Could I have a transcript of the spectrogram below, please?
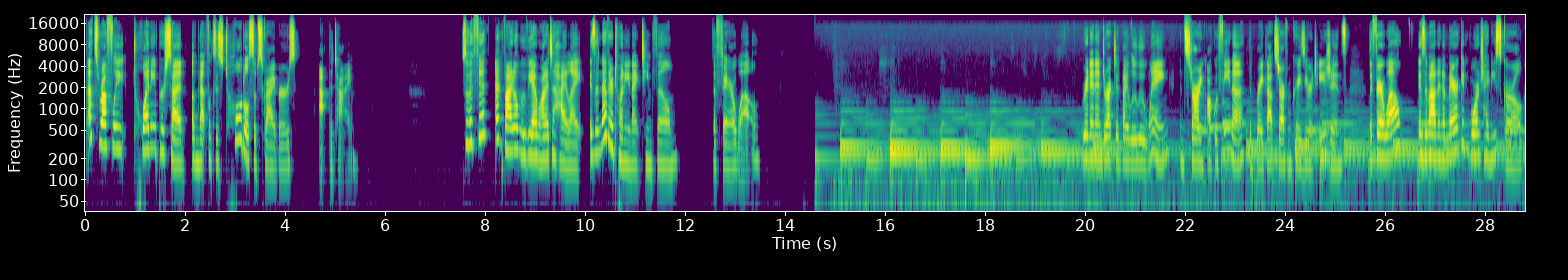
that's roughly 20% of Netflix's total subscribers at the time. So, the fifth and final movie I wanted to highlight is another 2019 film, The Farewell. Written and directed by Lulu Wang and starring Awkwafina, the breakout star from Crazy Rich Asians, The Farewell is about an American born Chinese girl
